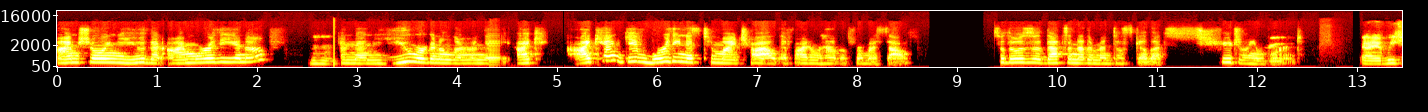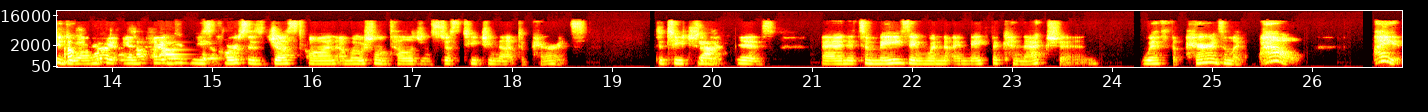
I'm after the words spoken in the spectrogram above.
i'm showing you that i'm worthy enough mm-hmm. and then you are going to learn that i I can't give worthiness to my child if I don't have it for myself. So those are that's another mental skill that's hugely important. Uh, we could do all, I, I, do these courses just on emotional intelligence, just teaching that to parents to teach yeah. their kids. And it's amazing when I make the connection with the parents. I'm like, wow, I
